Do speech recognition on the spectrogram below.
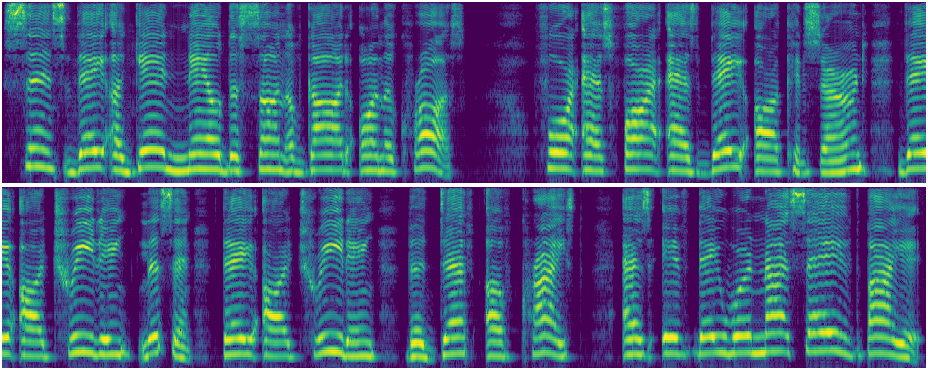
Since they again nailed the Son of God on the cross. For as far as they are concerned, they are treating, listen, they are treating the death of Christ as if they were not saved by it,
